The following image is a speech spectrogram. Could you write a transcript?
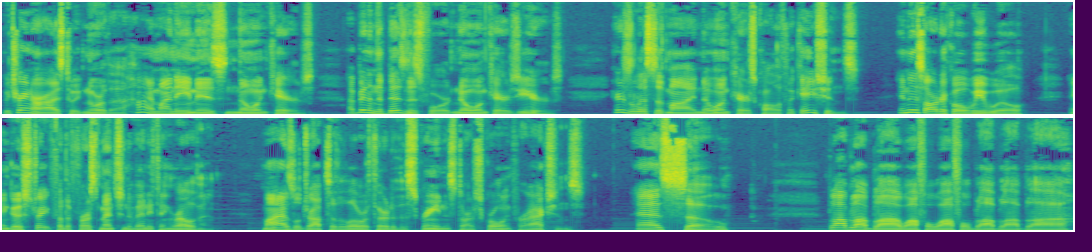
We train our eyes to ignore the, hi, my name is no one cares. I've been in the business for no one cares years. Here's a list of my no one cares qualifications. In this article, we will, and go straight for the first mention of anything relevant. My eyes will drop to the lower third of the screen and start scrolling for actions. As so. Blah blah blah, waffle waffle, blah blah blah.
